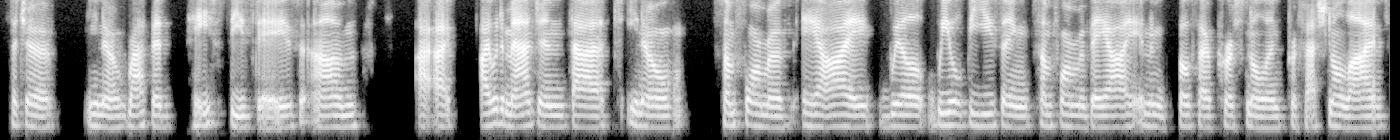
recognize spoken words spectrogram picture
such a you know rapid pace these days. Um, I, I I would imagine that you know some form of AI will we'll be using some form of AI in both our personal and professional lives,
